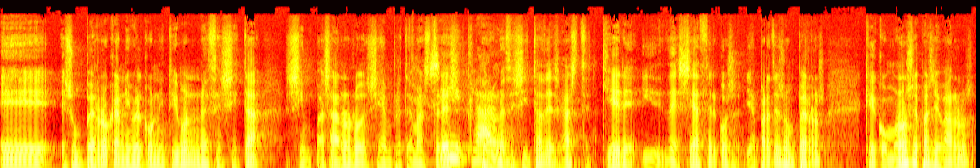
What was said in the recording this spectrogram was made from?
Eh, es un perro que a nivel cognitivo necesita, sin pasarnos lo de siempre, tema estrés, Sí, claro. pero necesita desgaste, quiere y desea hacer cosas. Y aparte son perros que como no sepas llevarlos,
